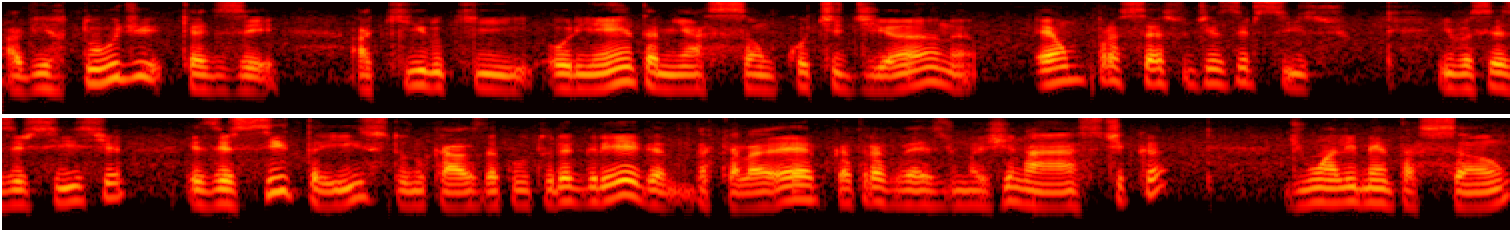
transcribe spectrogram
A virtude quer dizer aquilo que orienta a minha ação cotidiana é um processo de exercício. E você exercita, exercita isto, no caso da cultura grega, daquela época, através de uma ginástica, de uma alimentação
